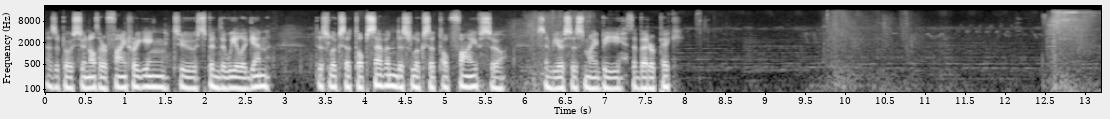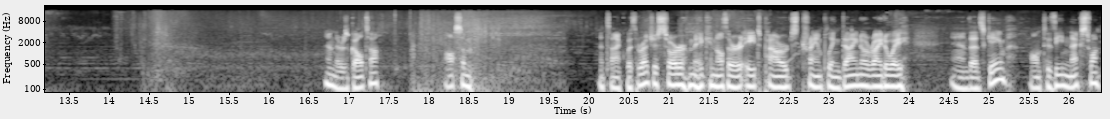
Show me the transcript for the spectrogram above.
as opposed to another Fight Rigging to spin the wheel again. This looks at top 7, this looks at top 5, so Symbiosis might be the better pick. And there's Ghalta. Awesome. Attack with Regisaur, make another 8-powered trampling dino right away. And that's game. On to the next one.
